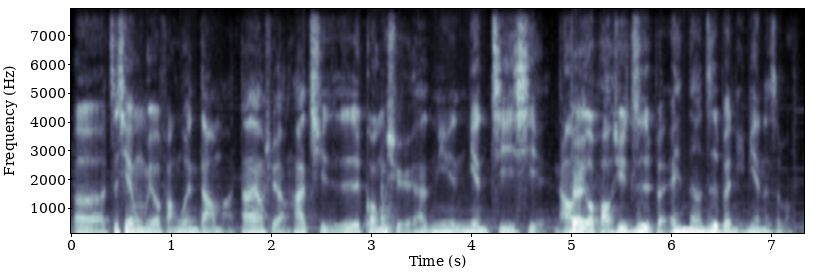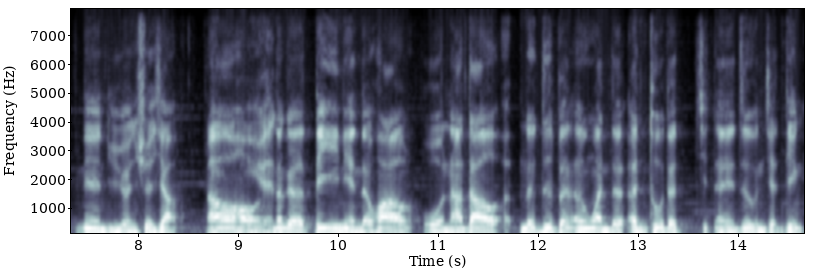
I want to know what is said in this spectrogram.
呃，之前我们有访问到嘛，大象学长他其实是工学，他念念机械，然后又跑去日本。哎，那日本你念的什么？念语言学校。然后那个第一年的话，我拿到那日本 N one 的 N two 的呃日文检定，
